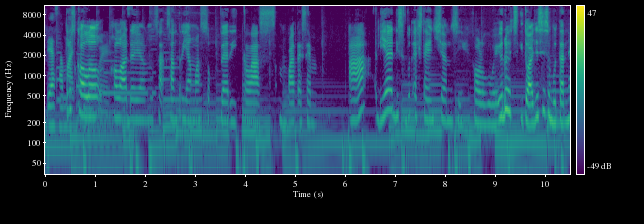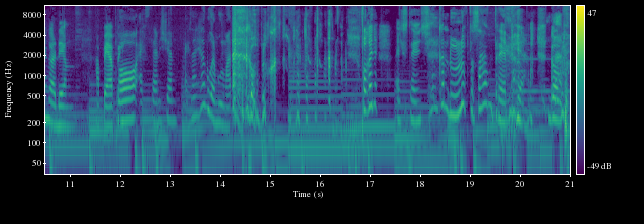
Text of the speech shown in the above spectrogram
ya sama Terus kalau kalau ada yang sa- santri yang masuk dari kelas 4 SMA, dia disebut extension sih kalau gue. Udah itu aja sih sebutannya nggak ada yang HP-HP. oh extension extension bukan bulu mata? Goblok. Makanya extension kan dulu pesantren ya. Goblok.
